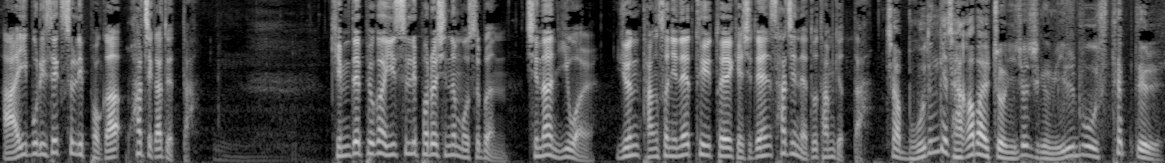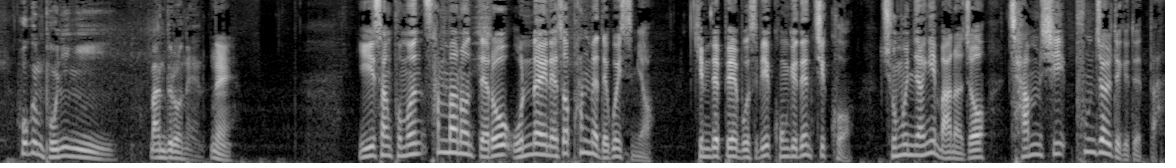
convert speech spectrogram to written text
아이보리색 슬리퍼가 화제가 됐다. 김 대표가 이 슬리퍼를 신는 모습은 지난 2월 윤 당선인의 트위터에 게시된 사진에도 담겼다. 자, 모든 게 자가 발전이죠. 지금 일부 스탭들 혹은 본인이 만들어낸. 네. 이 상품은 3만 원대로 온라인에서 판매되고 있으며 김 대표의 모습이 공개된 직후 주문량이 많아져 잠시 품절되기도 했다.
